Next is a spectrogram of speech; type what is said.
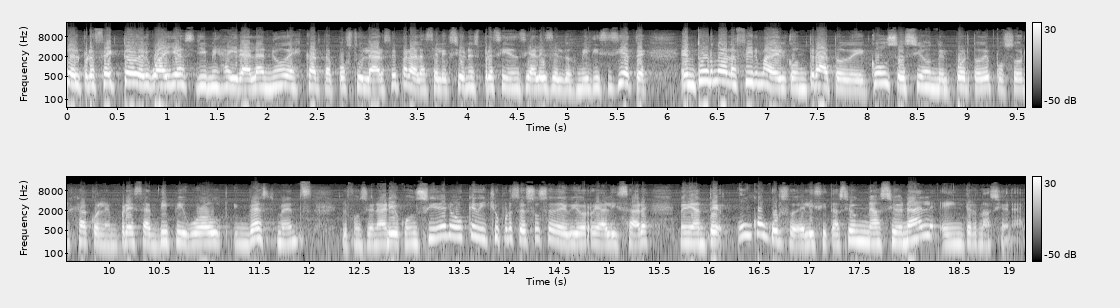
El prefecto del Guayas, Jimmy Jairala, no descarta postularse para las elecciones presidenciales del 2017. En torno a la firma del contrato de concesión del puerto de Pozorja con la empresa DP World Investments, el funcionario consideró que dicho proceso se debió realizar mediante un concurso de licitación nacional e internacional.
